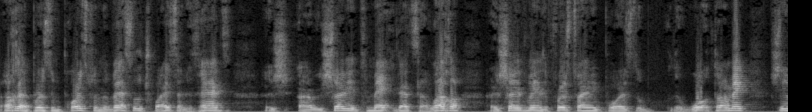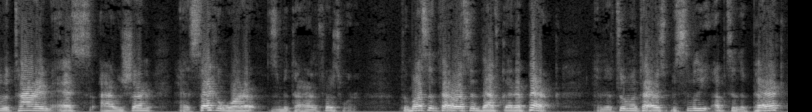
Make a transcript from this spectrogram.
Okay, a person pours from the vessel twice on his hands. Rishonim to make that's halacha. Rishonim make the first time he pours the the water tame. Shnim matarim es harishonim, and the second water is matar the first water. The masa taras and dafka perak, and the two mataras specifically up to the perak.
